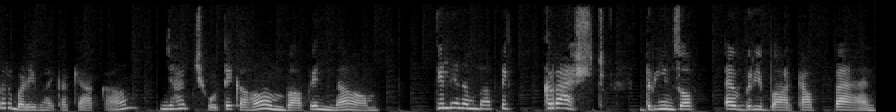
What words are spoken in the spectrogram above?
पर बड़े भाई का क्या काम? जहाँ छोटे का अम्बापे नाम। Kylian Mbappe crashed dreams of every Barca fan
